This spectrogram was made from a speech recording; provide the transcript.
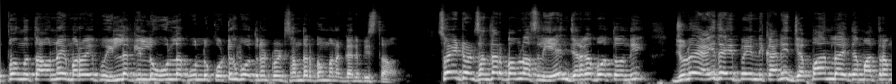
ఉప్పొంగుతా ఉన్నాయి. మరోవైపు ఇళ్ళకిల్లు ఊళ్ళకు ఊళ్ళు కొట్టుకుపోతున్నటువంటి సందర్భం మనకు కనిపిస్తూ ఉంది. సో ఇటువంటి సందర్భంలో అసలు ఏం జరగబోతోంది? జూలై ఐదు అయిపోయింది కానీ జపాన్లో అయితే మాత్రం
